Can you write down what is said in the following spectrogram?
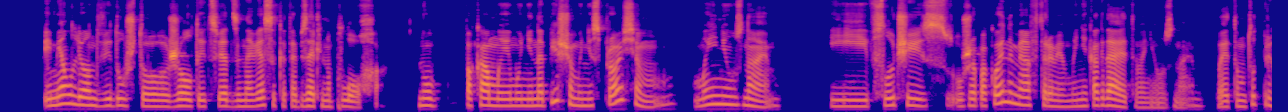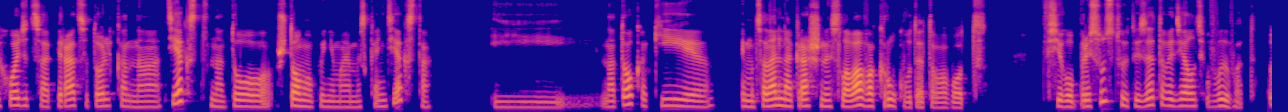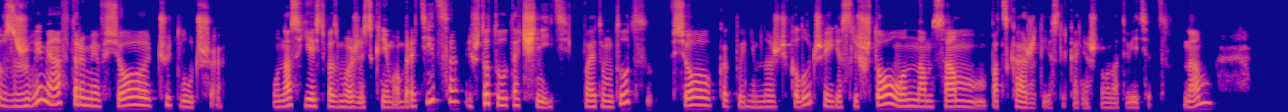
Имел ли он в виду, что желтый цвет занавесок это обязательно плохо? Ну, пока мы ему не напишем и не спросим, мы и не узнаем. И в случае с уже покойными авторами мы никогда этого не узнаем. Поэтому тут приходится опираться только на текст, на то, что мы понимаем из контекста, и на то, какие эмоционально окрашенные слова вокруг вот этого вот всего присутствуют, из этого делать вывод. С живыми авторами все чуть лучше. У нас есть возможность к ним обратиться и что-то уточнить. Поэтому тут все как бы немножечко лучше. Если что, он нам сам подскажет, если, конечно, он ответит нам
